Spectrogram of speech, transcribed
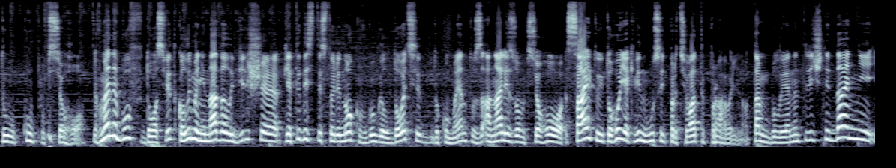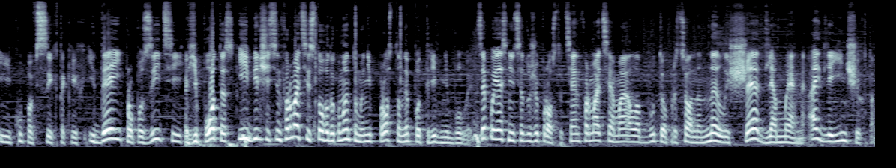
ту купу всього. В мене був досвід, коли мені надали більше 50 сторінок в Google Docs документу з аналізом всього сайту і того, як він мусить працювати правильно. Там були аналітичні дані, і купа всіх таких ідей, пропозицій, гіпотез. І більшість інформації з того документу мені просто не потрібні були. Це пояснюється дуже просто. Ця інформація мала бути опрацьована не лише для мене, а й для інших там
